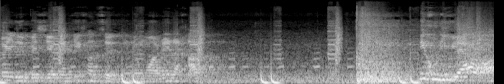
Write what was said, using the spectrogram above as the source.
ก็อย่าลืมไปเชียร์กันที่คอนเสิร์ตของนมัวด้วยนะครับ นี่คุณอีกแล้วเหรอ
